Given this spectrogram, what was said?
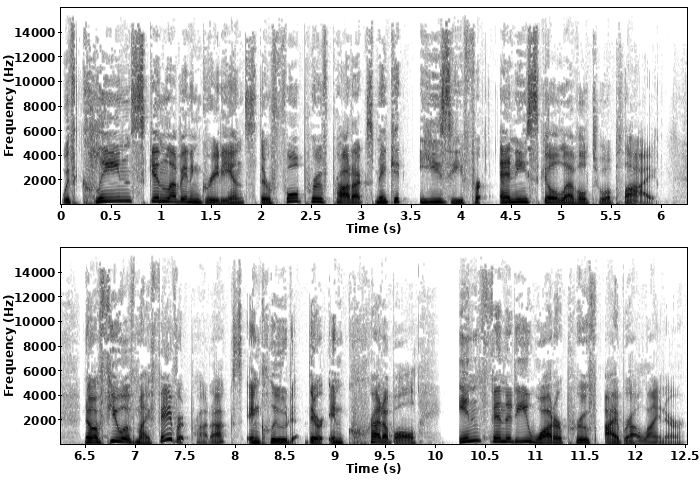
With clean, skin loving ingredients, their foolproof products make it easy for any skill level to apply. Now, a few of my favorite products include their incredible Infinity Waterproof Eyebrow Liner.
